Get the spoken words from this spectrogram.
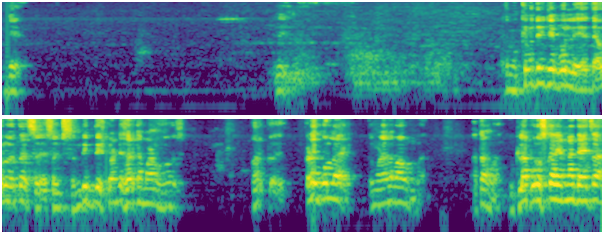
म्हणजे मुख्यमंत्री जे बोलले त्यावर आता संदीप देशपांडे सारखा माणूस फार कडक बोललाय तो म्हणाला आता कुठला पुरस्कार यांना द्यायचा?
